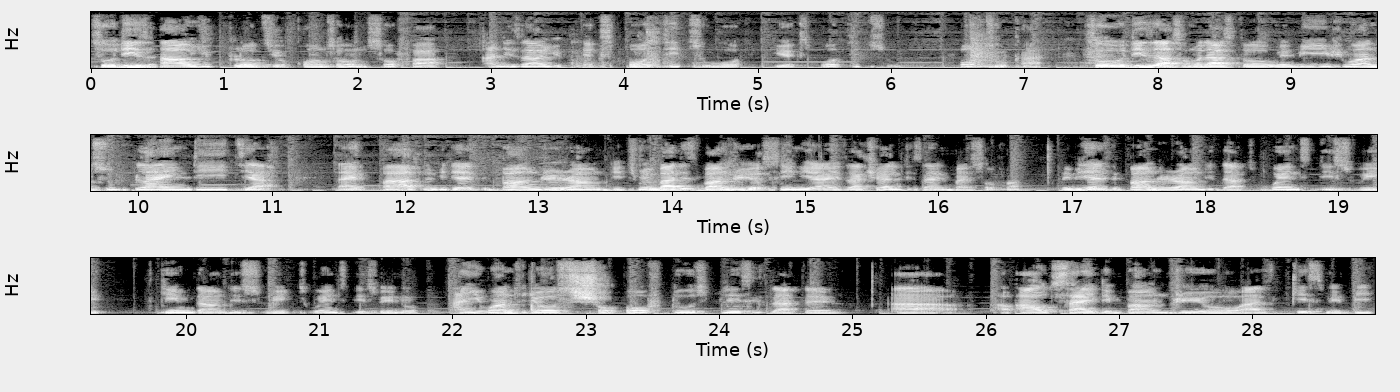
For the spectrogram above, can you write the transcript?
So this is how you plot your contour on Surfer, and this is how you export it to what? You export it to AutoCAD. So these are some other stuff. Maybe if you want to blind it, yeah, like perhaps maybe there's a boundary around it. Remember, this boundary you're seeing here is actually designed by Surfer. Maybe there's a boundary around it that went this way, came down this way, it went this way, you know, and you want to just chop off those places that uh, are, outside the boundary, or as the case may be,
